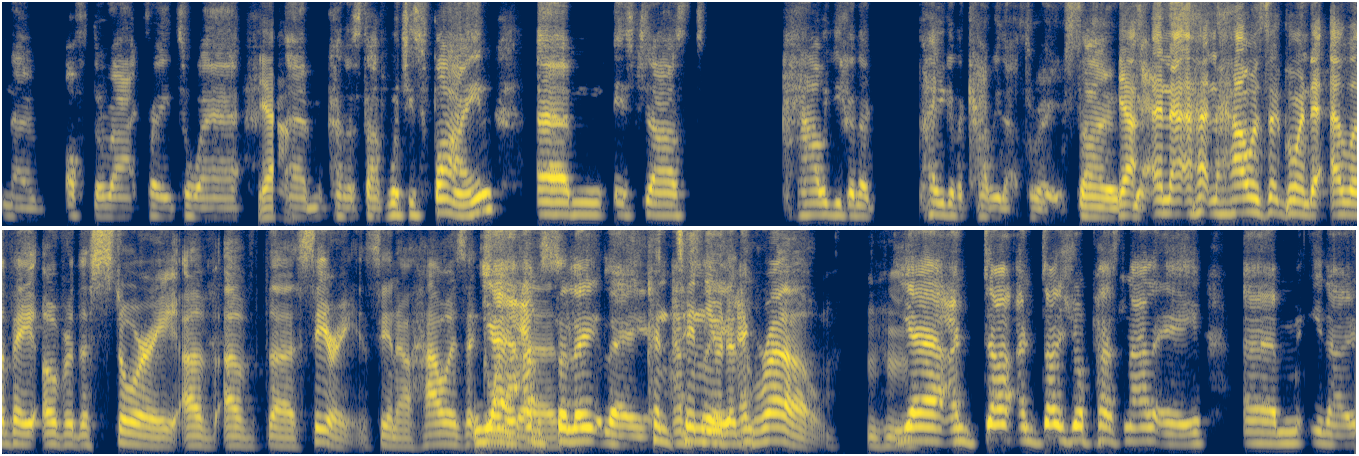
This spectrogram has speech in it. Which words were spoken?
you know off the rack ready to wear Yeah. um kind of stuff which is fine um it's just how are you're gonna how are you're gonna carry that through so yeah, yeah, and and how is it going to elevate over the story of of the series? You know, how is it going yeah to absolutely continue absolutely. to And- grow? Mhm. Yeah, and do, and does your personality, um, you know,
